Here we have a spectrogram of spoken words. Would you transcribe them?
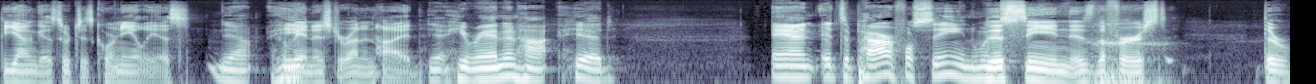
the youngest, which is Cornelius, yeah. who He, managed to run and hide. yeah, he ran and hi- hid, and it's a powerful scene. When This scene is the first. The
